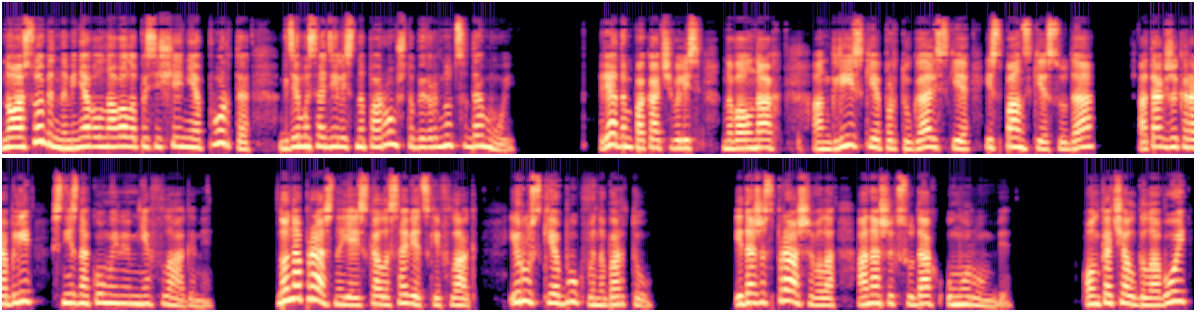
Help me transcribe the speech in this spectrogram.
Но особенно меня волновало посещение порта, где мы садились на паром, чтобы вернуться домой. Рядом покачивались на волнах английские, португальские, испанские суда, а также корабли с незнакомыми мне флагами. Но напрасно я искала советский флаг и русские буквы на борту. И даже спрашивала о наших судах у Мурумби. Он качал головой,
